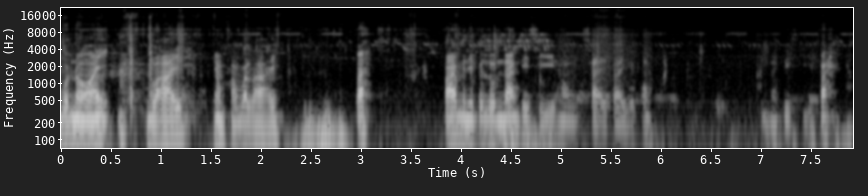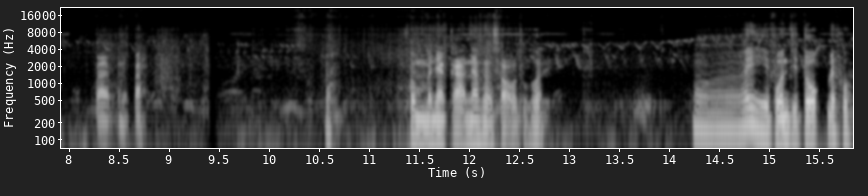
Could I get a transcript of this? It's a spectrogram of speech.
บนน้อยลาย ยังหาว่าลายไปไปมันจะเป็นรุ่นดังที่สีเขาใส่ไปอยู่ผมดังที่สีไปไปไปไปไปชมบรรยากาศน้ำเสาๆทุกคนโอ้ยฝนสิตกเลยผม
